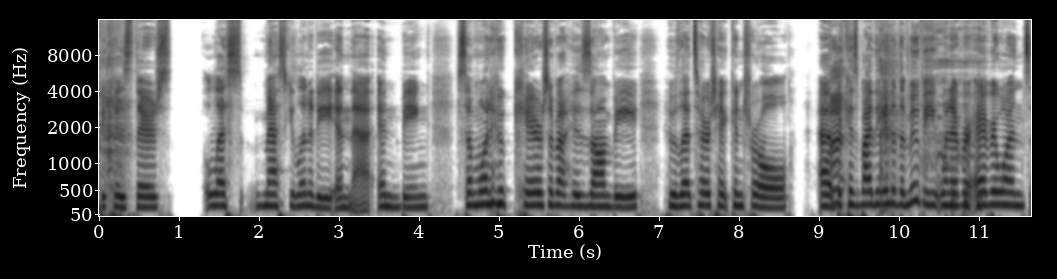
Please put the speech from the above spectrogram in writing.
because there's less masculinity in that and being someone who cares about his zombie who lets her take control. Uh, because by the end of the movie whenever everyone's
